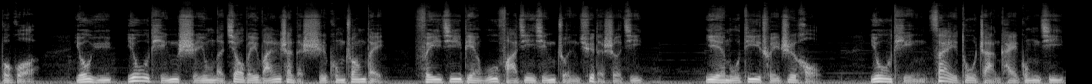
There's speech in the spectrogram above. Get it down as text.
不过，由于游艇使用了较为完善的时空装备，飞机便无法进行准确的射击。夜幕低垂之后，游艇再度展开攻击。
